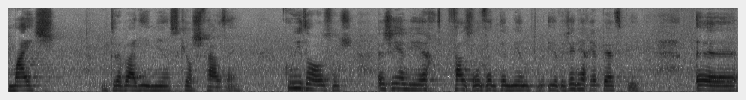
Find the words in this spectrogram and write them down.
mais o trabalho imenso que eles fazem com idosos. A GNR faz o levantamento, a GNR e a PSP uh,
